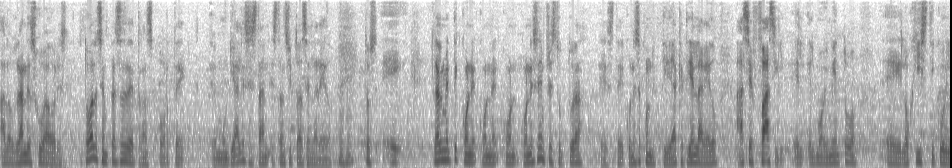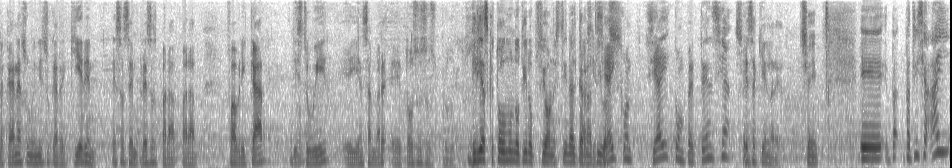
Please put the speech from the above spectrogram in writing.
a los grandes jugadores. Todas las empresas de transporte mundiales están, están situadas en Laredo. Entonces, eh, realmente con, con, esa infraestructura, este, con esa conectividad que tiene Laredo, hace fácil el, movimiento eh, logístico y la cadena de suministro que requieren esas empresas para, para fabricar, distribuir y ensamblar todos esos productos. Dirías que todo el mundo tiene opciones, tiene alternativas. Si hay, si hay competencia, es aquí en Laredo. Sí. Eh, Patricia, ¿hay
